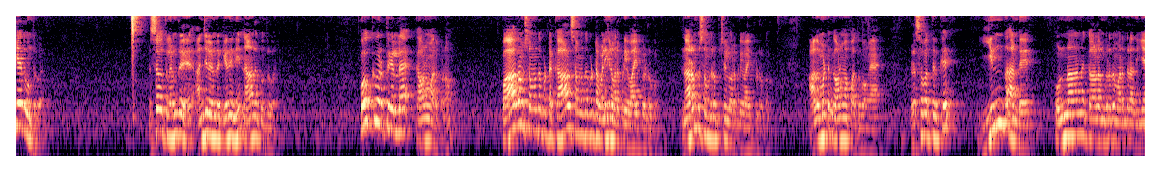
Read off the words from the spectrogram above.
கேது வந்துருவார். ரிஷபத்துல இருந்து அஞ்சுல இருந்த கெதினி நாலுக்கு வந்துருவார் போக்குவரத்துகள்ல கவனமா இருக்கணும். பாதம் சம்பந்தப்பட்ட கால் சம்பந்தப்பட்ட வழிகள் வரக்கூடிய வாய்ப்புகள் இருக்கும். நரம்பு சம்பந்த பிரச்சனைகள் வரக்கூடிய வாய்ப்புகள் இருக்கும். அதை மட்டும் கவனமா பார்த்துக்கோங்க. ரிஷபத்திற்கு இந்த ஆண்டு பொன்னான காலம்ங்கிறத மறந்துடாதீங்க.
